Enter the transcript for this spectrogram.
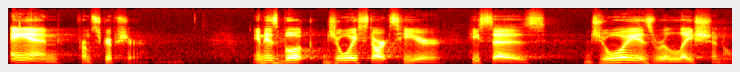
and from scripture. In his book, Joy Starts Here, he says, Joy is relational.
